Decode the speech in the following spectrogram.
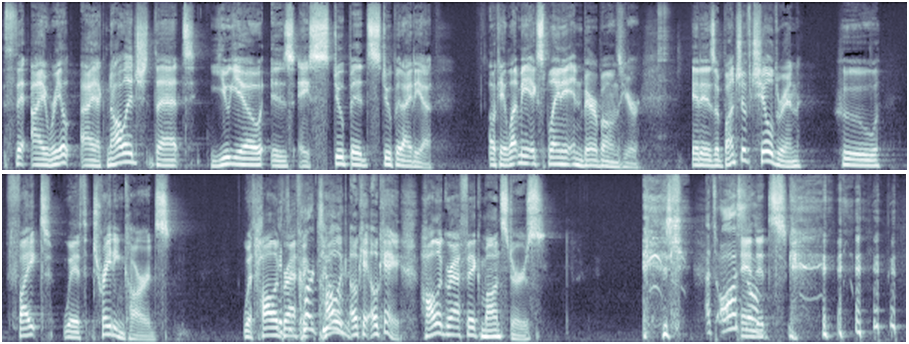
th- I real I acknowledge that Yu-Gi-Oh is a stupid stupid idea. Okay, let me explain it in bare bones here. It is a bunch of children who fight with trading cards with holographic cartoon. okay, okay. Holographic monsters. That's awesome. and it's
